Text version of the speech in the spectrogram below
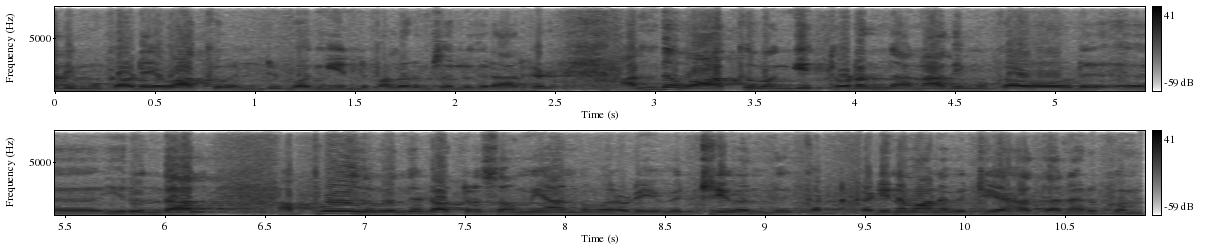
அதிமுகவுடைய வாக்கு வங்கி வங்கி என்று பலரும் சொல்லுகிறார்கள். அந்த வாக்கு வங்கி தொடர்ந்து அதிமுகவோடு இருந்தால் அப்பொழுது வந்து டாக்டர் சௌமியா அன்புமனுடைய வெற்றி வந்து கடினமான வெற்றியாகத்தான் இருக்கும்.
